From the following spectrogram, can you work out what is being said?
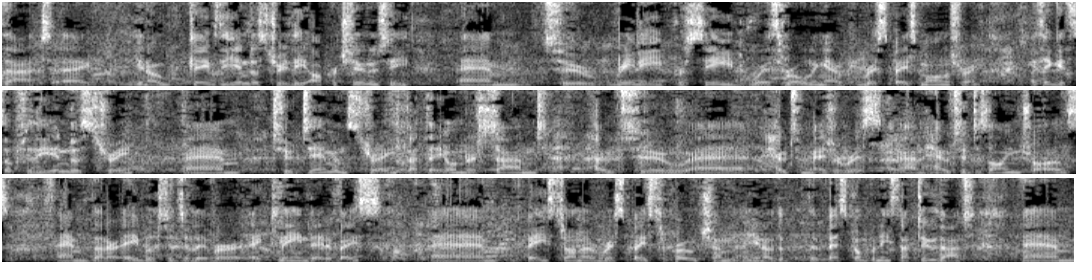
that uh, you know gave the industry the opportunity um, to really proceed with rolling out risk-based monitoring. I think it's up to the industry um, to demonstrate that they understand how to uh, how to measure risk and how to design trials um, that are able to deliver a clean database um, based on a risk-based approach. And you know the, the best companies that do that um,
